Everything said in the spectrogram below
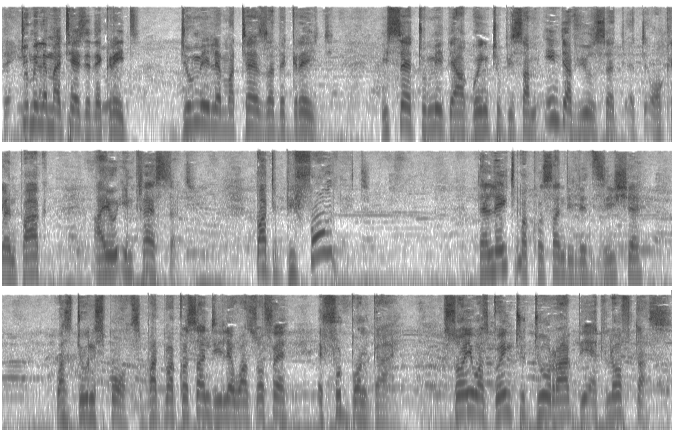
Dumile Mateza the Great. Dumile Mateza the Great. He said to me, there are going to be some interviews at, at Auckland Park. Are you interested? But before that, the late Makosandile Nzishe was doing sports, but Makosandile was also a football guy. So he was going to do rugby at Loftus.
